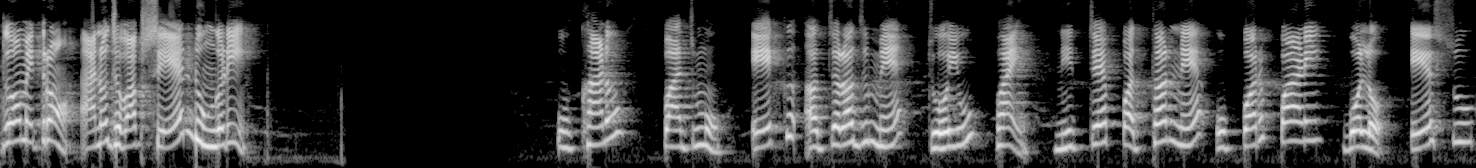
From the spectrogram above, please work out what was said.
તો મિત્રો, આનો જવાબ છે ડુંગળી. ઉખાણું પાંચમું. એક અચરજ મેં જોયું, ભાઈ, નીચે પથ્થર ને ઉપર પાણી. બોલો, એ શું?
